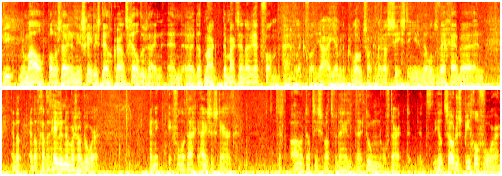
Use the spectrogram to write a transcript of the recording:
die normaal Palestijnen en Israëli's tegen elkaar aan het schelden zijn. En eh, dat maakt, daar maakten ze een rap van eigenlijk. Van ja, jij bent een klootzak en een racist en jullie willen ons weg hebben. En, en, dat, en dat gaat het hele nummer zo door. En ik, ik vond het eigenlijk ijzersterk. Ik dacht, oh, dat is wat we de hele tijd doen. Of daar, het hield zo de spiegel voor.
